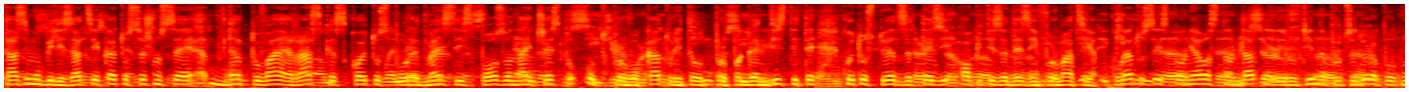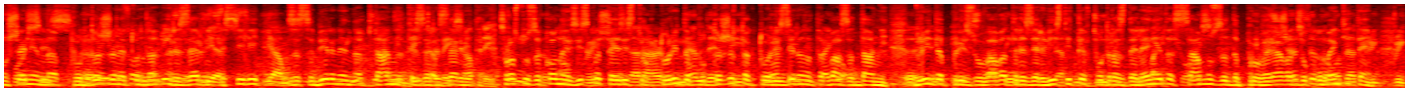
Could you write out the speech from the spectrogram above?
Тази мобилизация, която всъщност е, да, това е разказ, който според мен се използва най-често от провокаторите, от пропагандистите, които стоят за тези опити за дезинформация. Когато се изпълнява стандартна или рутинна процедура по отношение на поддържането на резервните сили за събиране на данните за резервите. Просто закона изисква тези структури да поддържат актуализираната база данни, дори да призовават резервистите в подразделенията само за да проверяват документите им.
